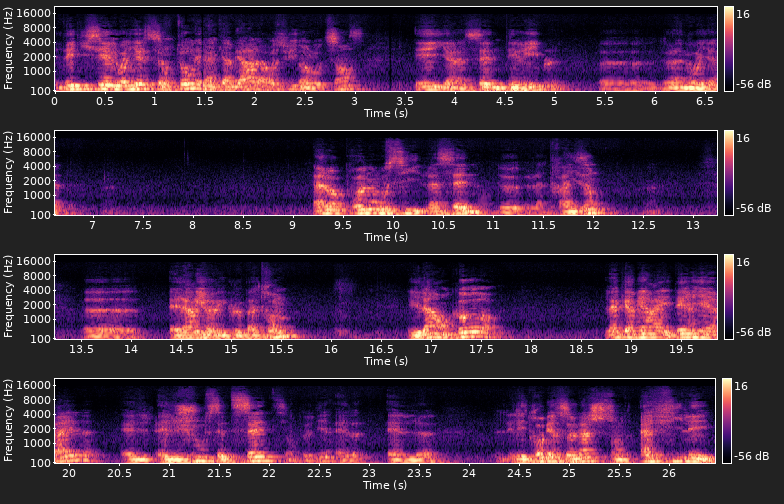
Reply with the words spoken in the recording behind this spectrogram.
et dès qu'il s'est éloigné, elle se retourne et la caméra la resuit dans l'autre sens, et il y a la scène terrible euh, de la noyade. Alors prenons aussi la scène de la trahison. Euh, elle arrive avec le patron, et là encore, la caméra est derrière elle, elle, elle joue cette scène, si on peut dire, elle, les trois personnages sont affilés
